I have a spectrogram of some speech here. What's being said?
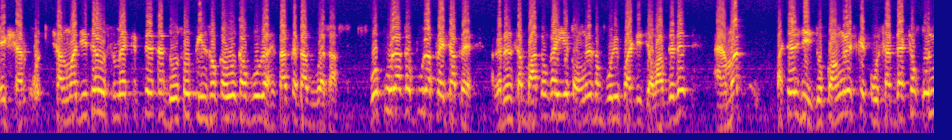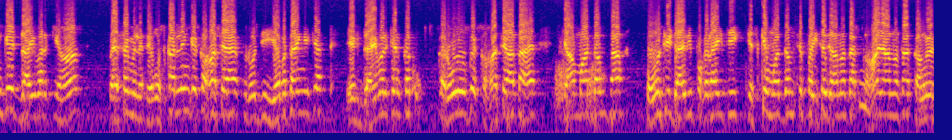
एक शर- शर्मा जी थे, उसमें कितने थे? 200-300 करोड़ का पूरा हिसाब किताब हुआ था। वो पूरा का पूरा पैचअप है। अगर इन सब बातों का ये कांग्रेस और पूरी पार्टी जवाब दे दे, अहमद पटेल जी, जो कांग्रेस के कोषाध्यक्ष उनके ड्राइवर के यहाँ पैसे मिले थे। उसका लिंक कहाँ से आया? फिरोज जी, ये बताएँगे क्या? एक ड्राइवर के करोड़ों रुपए कहाँ से आता है? क्या माध्यम था? कौन सी डायरी पकड़ाई थी किसके माध्यम से पैसे जाना था कहाँ जाना था कांग्रेस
